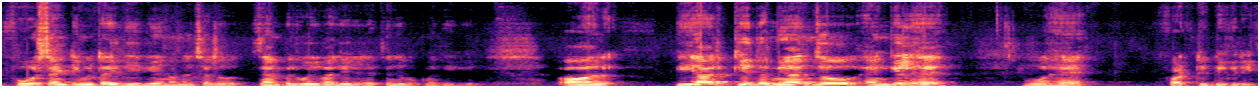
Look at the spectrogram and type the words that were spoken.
फोर सेंटीमीटर ही दी हुई है उन्होंने, चलो एग्ज़ाम्पल वही वाली ले लेते हैं जो बुक में दी हुई और पी आर के दरमियान जो एंगल है, वो है फोर्टी डिग्री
